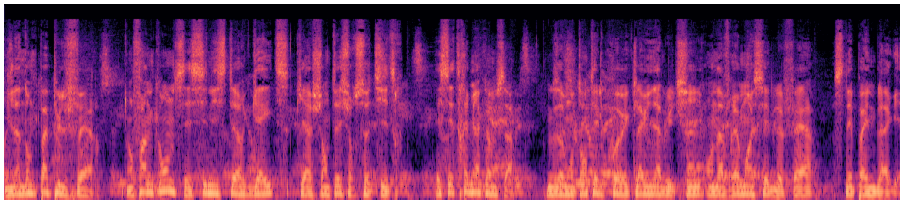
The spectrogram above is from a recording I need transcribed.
Il n'a donc pas pu le faire. En fin de compte, c'est Sinister Gates qui a chanté sur ce titre. Et c'est très bien comme ça. Nous avons tenté le coup avec Lamina Richie, on a vraiment essayé de le faire, ce n'est pas une blague.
